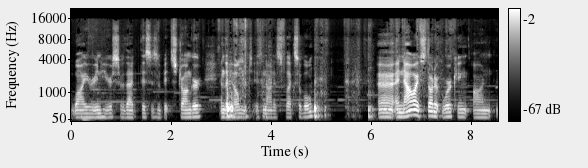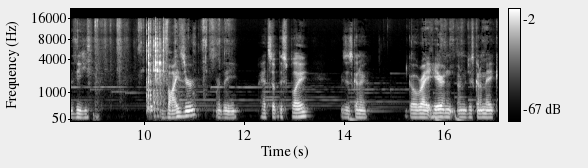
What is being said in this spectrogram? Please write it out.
wire in here so that this is a bit stronger and the helmet is not as flexible. Uh, and now I've started working on the visor or the heads-up display. This is gonna go right here and I'm just gonna make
